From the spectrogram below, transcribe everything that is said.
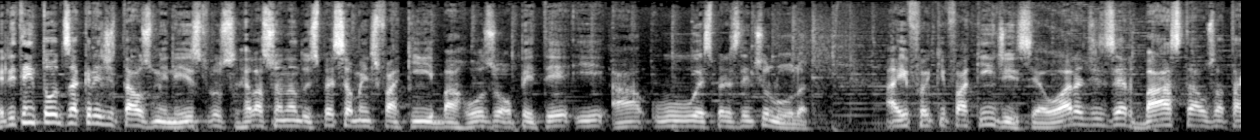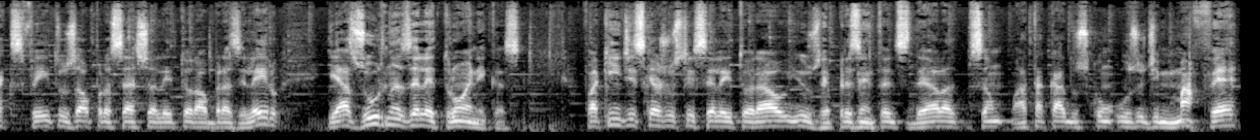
Ele tentou desacreditar os ministros, relacionando especialmente Faquim e Barroso ao PT e ao ex-presidente Lula. Aí foi que Faquim disse: é hora de dizer basta aos ataques feitos ao processo eleitoral brasileiro e às urnas eletrônicas. Faquim diz que a Justiça Eleitoral e os representantes dela são atacados com uso de má fé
